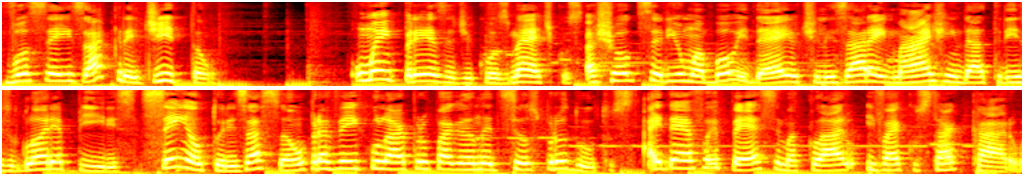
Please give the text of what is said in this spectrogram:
Vocês acreditam? Uma empresa de cosméticos achou que seria uma boa ideia utilizar a imagem da atriz Glória Pires sem autorização para veicular propaganda de seus produtos. A ideia foi péssima, claro, e vai custar caro.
